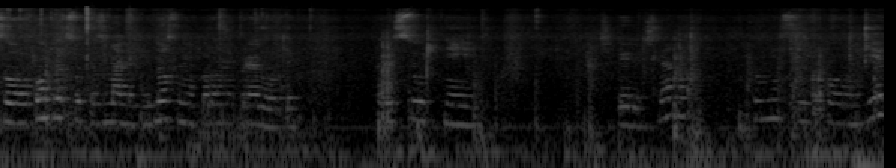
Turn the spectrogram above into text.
промислового комплексу та відносин охорони природи. Присутні чотири члени комісії, форум є.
